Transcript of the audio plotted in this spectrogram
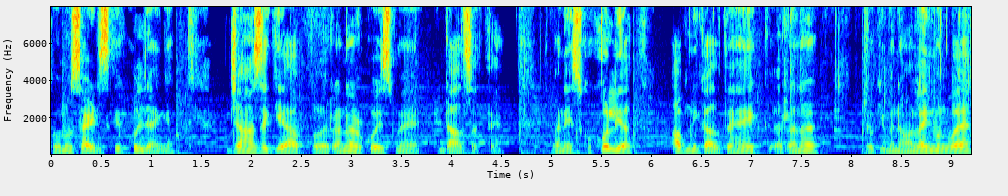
दोनों साइड इसके खुल जाएँगे, जहाँ से कि आप रनर को इसमें डाल सकते हैं। तो मैंने इसको खोल लिया, अब निकालते हैं एक रनर जो कि मैंने ऑनलाइन मंगवाया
